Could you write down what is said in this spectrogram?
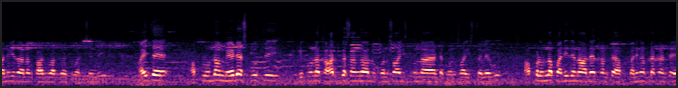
పని విధానం కార్మికవర్గానికి వచ్చింది. అయితే అప్పుడున్న మేడే స్ఫూర్తి ఇప్పుడున్న కార్మిక సంఘాలు కొనసాగిస్తున్నాయంటే కొనసాగిస్తలేవు. అప్పుడున్న పని దినాలే కంటే పని గంటల కంటే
